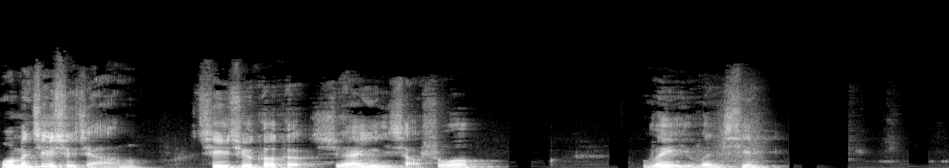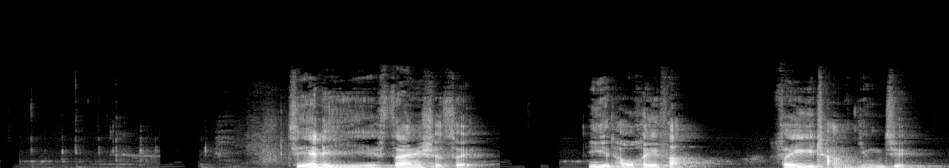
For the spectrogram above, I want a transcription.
我们继续讲希区柯克悬疑小说《慰问信》。杰里三十岁，一头黑发，非常英俊。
